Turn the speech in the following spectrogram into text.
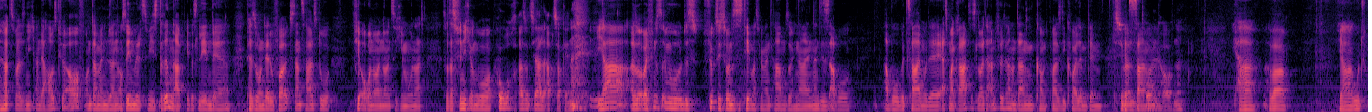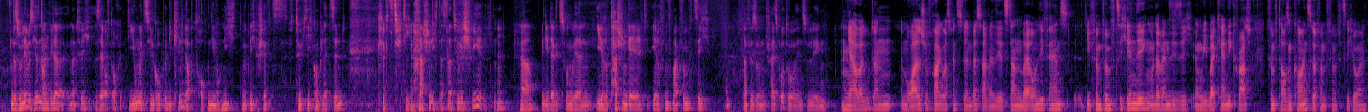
hört es quasi nicht an der Haustür auf und dann, wenn du dann auch sehen willst, wie es drinnen abgeht, das Leben der Person, der du folgst, dann zahlst du 4,99 Euro im Monat. So, das finde ich irgendwo. Hoch asoziale Abzocke, ne? Ja, also, aber ich finde es irgendwo, das fügt sich so in das System, was wir im Moment haben, so hinein, ne? Dieses Abo. Abo-Bezahlmodell. Erstmal gratis Leute anfiltern und dann kommt quasi die Keule mit dem. Das ist wie beim. Drogenkauf, ne? Ja, aber. Ja, gut. Und das Problem ist, hier sind halt wieder natürlich sehr oft auch die junge Zielgruppe, die Kinder betroffen, die noch nicht wirklich geschäftstüchtig komplett sind. Geschäftstüchtig. Da finde ich das natürlich schwierig, ne? Ja. Wenn die da gezwungen werden, ihre Taschengeld, ihre 5,50 Mark dafür so ein scheiß Foto hinzulegen. Ja, aber gut, dann moralische Frage, was fändest du denn besser, wenn sie jetzt dann bei OnlyFans die 55 hinlegen oder wenn sie sich irgendwie bei Candy Crush 5000 Coins für 55 holen?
